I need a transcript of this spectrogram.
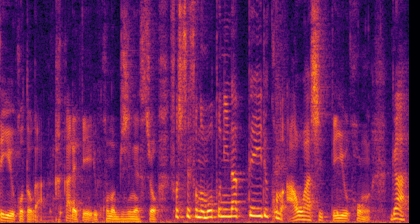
っていうことが書かれているこのビジネス書。そしてその元になっているこの「青足」っていう本が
